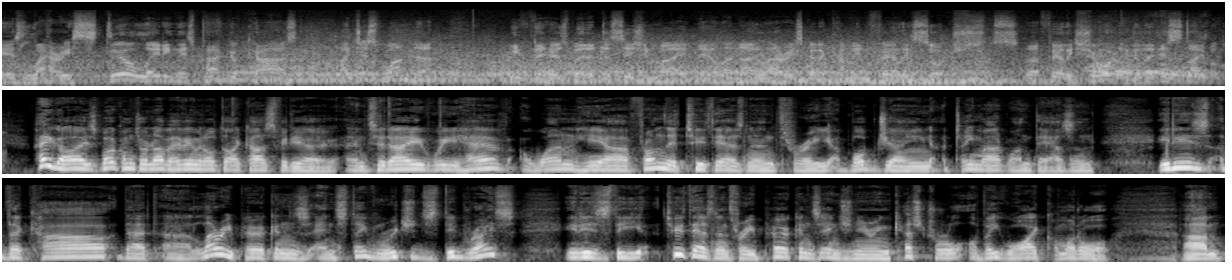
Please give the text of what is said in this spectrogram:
Here's Larry still leading this pack of cars. I just wonder if there has been a decision made, Neil. I know Larry's going to come in fairly, so uh, fairly shortly. Do they just stay? Hey guys, welcome to another Heavy Metal Diecast video. And today we have one here from the 2003 Bob Jane T-Mart 1000. It is the car that uh, Larry Perkins and Steven Richards did race. It is the 2003 Perkins Engineering Castrol VY Commodore. Um,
